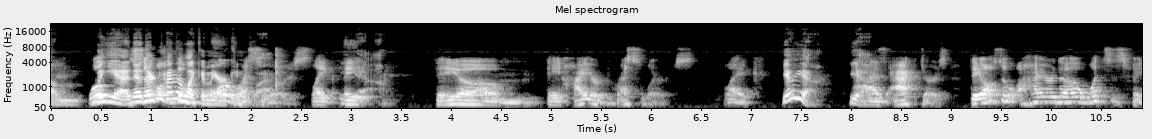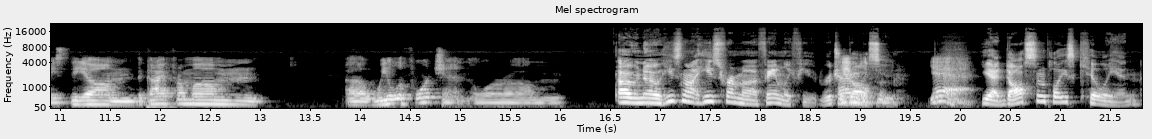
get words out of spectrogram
yeah. Um Well, but yeah, no, they're kind of like American Glad. wrestlers. Like they Yeah. they um they hired wrestlers like Yeah, yeah. Yeah. as actors. They also hired uh what's his face the um the guy from um uh Wheel of Fortune or um Oh no, he's not he's from uh, Family Feud, Richard Family Dawson. Feud. yeah, Yeah, Dawson plays Killian.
